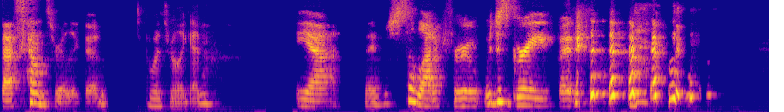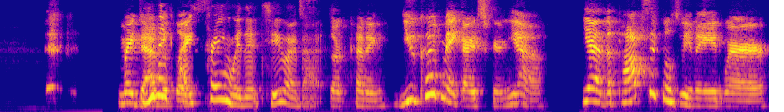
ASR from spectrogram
That sounds really good. It was really good. Yeah, it was just a lot of fruit, which is great. But my dad can make would like ice cream with it too, I bet. start cutting. You could make ice cream, yeah, yeah. The popsicles we made were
